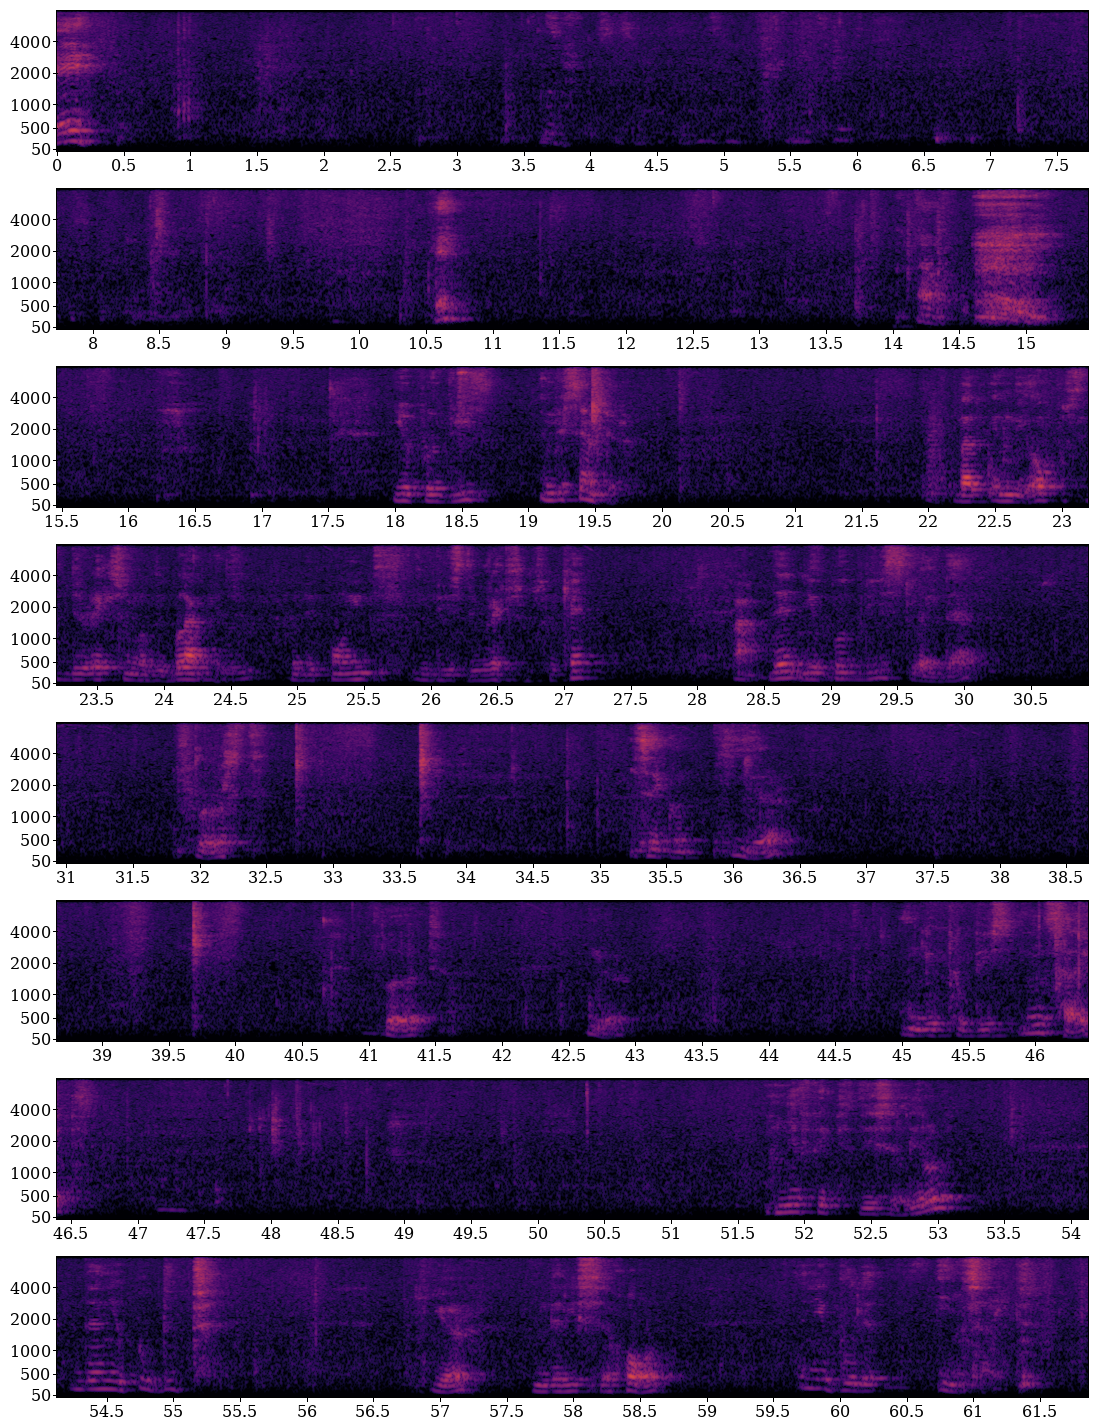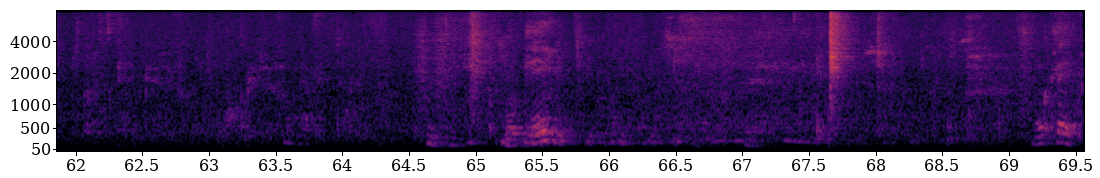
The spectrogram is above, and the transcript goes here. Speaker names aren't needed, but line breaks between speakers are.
Okay. Okay. Now, you put this in the center, but in the opposite direction of the blanket, with the point in these directions, okay?
Ah.
Then you put this like that. First. Second here. Third here. And you put this inside. And you fix this a little. And then you put it here and there is a hole and you put it inside. Okay? Okay.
